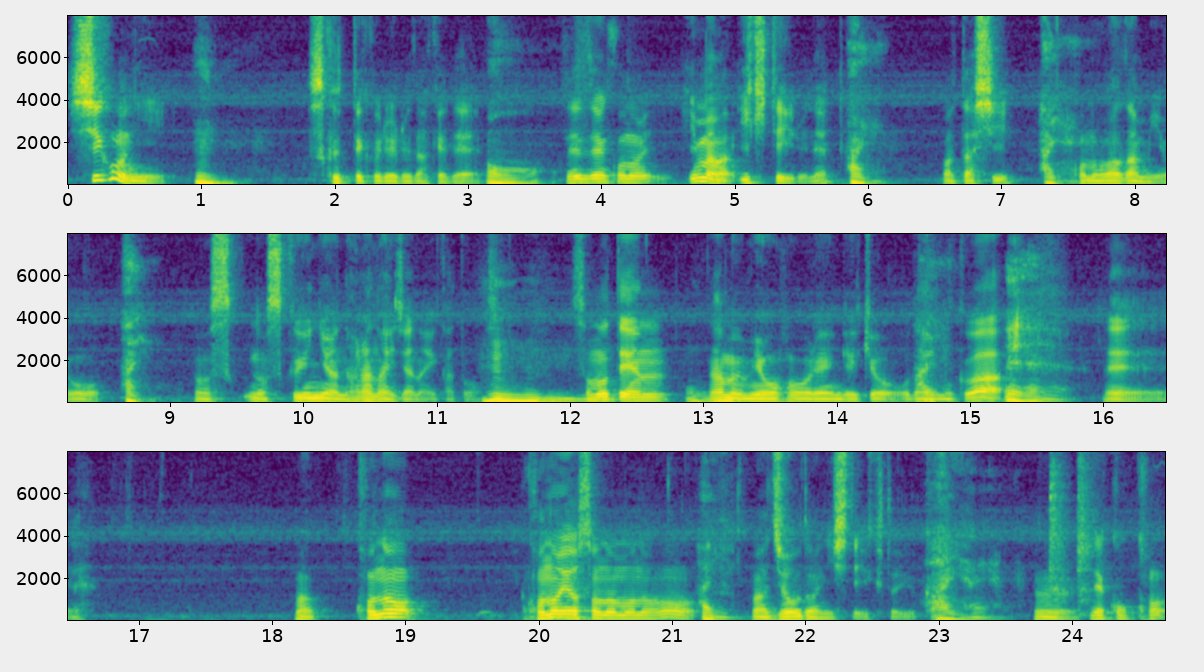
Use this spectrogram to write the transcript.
死後にうん。救ってくれるだけでおー。全然この今生きているね。はい。私はいこの我が身をはい。の救いにはならないじゃないかと。うんうんうんその点うん南無妙法蓮華経お題目は、ええ。えーまあ、このこの世そのものを、はい。まあ、浄土にしていくというか、はいはいうん、でここ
